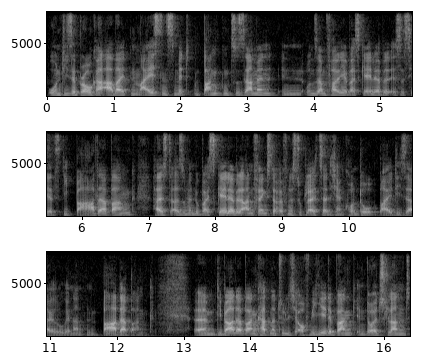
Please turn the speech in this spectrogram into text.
Und diese Broker arbeiten meistens mit Banken zusammen. In unserem Fall hier bei Scalable ist es jetzt die Bader Bank. Heißt also, wenn du bei Scalable anfängst, eröffnest du gleichzeitig ein Konto bei dieser sogenannten Bader Bank. Ähm, die Bader Bank hat natürlich auch wie jede Bank in Deutschland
